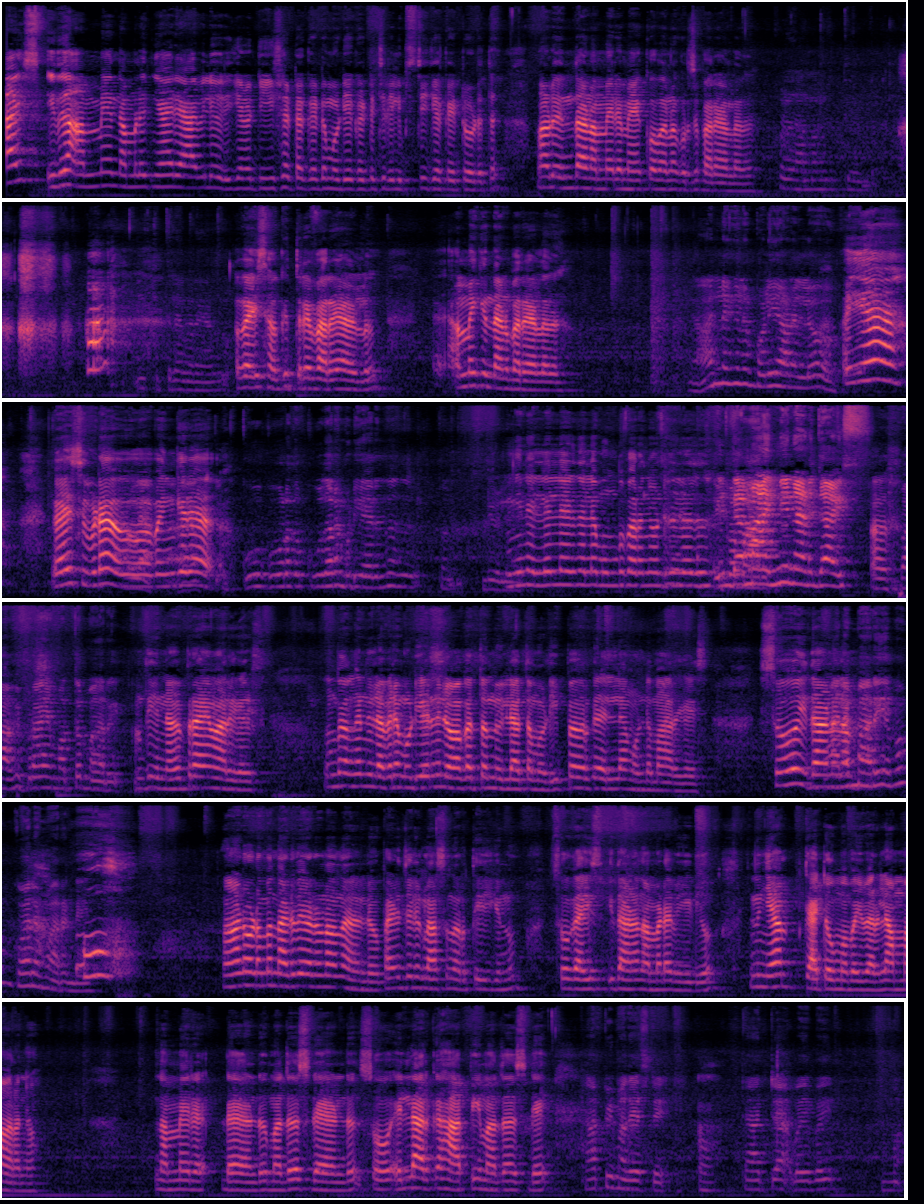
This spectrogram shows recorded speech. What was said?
ഗൈസ് ഇത് അമ്മ നമ്മൾ ഞാൻ രാവിലെ ഒരിക്കണം ടീഷർട്ടൊക്കെ ഇട്ട് മുടിയൊക്കെ ഇട്ട് ഇച്ചിരി ലിപ്സ്റ്റിക് ഒക്കെ ഇട്ട് കൊടുത്ത്. നമ്മൾ എന്താണ് അമ്മയുടെ മേക്ക് ഓവറിനെ കുറിച്ച് പറയാനുള്ളത്? ഗൈസ് അവർക്ക് ഇത്രേ പറയാനുള്ളൂ. അമ്മയ്ക്ക് എന്താണ് പറയാനുള്ളത്? ഞാനില്ലെങ്കിലും പൊളിയാണല്ലോ. അയ്യാ ഗൈസ് ഇവിടെ ഭയങ്കര കൂതറം പിടിയായിരുന്നു മുമ്പ് പറഞ്ഞോണ്ടിരുന്നത്? അഭിപ്രായം മൊത്തം മാറി. അഭിപ്രായം മാറി ഗൈസ് മുമ്പ് അങ്ങനെയല്ല അവരെ മുടിയായിരുന്നു ലോകത്തൊന്നും ഇല്ലാത്ത മുടി. ഇപ്പൊ അവർക്ക് എല്ലാം കൊണ്ട് മാറി ഗൈസ് സോ ഇതാണ് നാടോടുമ്പോ മാറി പഴഞ്ചൊല്ലി നടുവേ ഇടണമെന്നാണല്ലോ ക്ലാസ് നിർത്തിയിരിക്കുന്നു. സോ ഗൈസ് ഇതാണ് നമ്മുടെ വീഡിയോ ഇന്ന് ഞാൻ ടാറ്റോ മൊബൈൽ പറഞ്ഞില്ല അമ്മ പറഞ്ഞോ? നമ്മുടെ ഡേ ഉണ്ട് മദേഴ്സ് ഡേ ഉണ്ട്. സോ എല്ലാവർക്കും happy mother's day happy mother's day tata bye bye അമ്മ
